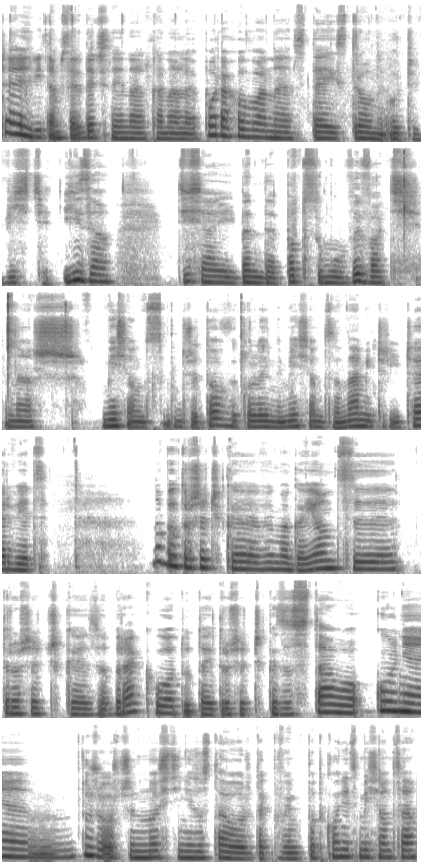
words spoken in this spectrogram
Cześć, witam serdecznie na kanale Porachowane. Z tej strony oczywiście Iza. Dzisiaj będę podsumowywać nasz miesiąc budżetowy, kolejny miesiąc za nami, czyli czerwiec. No był troszeczkę wymagający, troszeczkę zabrakło, tutaj troszeczkę zostało. Ogólnie mm, dużo oszczędności nie zostało, że tak powiem, pod koniec miesiąca.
